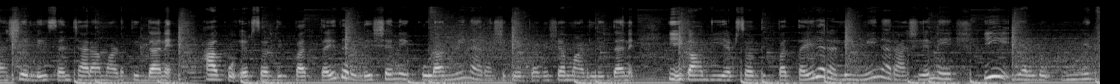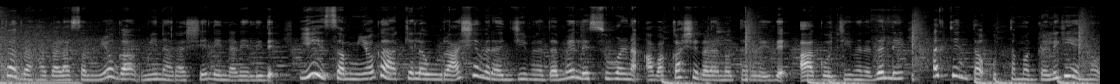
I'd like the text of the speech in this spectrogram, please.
ರಾಶಿಯಲ್ಲಿ ಸಂಚಾರ ಮಾಡುತ್ತಿದ್ದಾನೆ. ಹಾಗೂ ಎರಡ್ ಸಾವಿರದ ಇಪ್ಪತ್ತೈದರಲ್ಲಿ ಶನಿ ಕೂಡ ಮೀನ ರಾಶಿಗೆ ಪ್ರವೇಶ ಮಾಡಲಿದ್ದಾನೆ. ಹೀಗಾಗಿ ಎರಡ್ ಸಾವಿರದ ಇಪ್ಪತ್ತೈದರಲ್ಲಿ ಮೀನ ರಾಶಿಯಲ್ಲಿ ಈ ಎರಡು ಮಿತ್ರ ಗ್ರಹಗಳ ಸಂಯೋಗ ಮೀನ ರಾಶಿಯಲ್ಲಿ ನಡೆಯಲಿದೆ. ಈ ಸಂಯೋಗ ಕೆಲವು ರಾಶಿಯವರ ಜೀವನದ ಮೇಲೆ ಸುವರ್ಣ ಅವಕಾಶಗಳನ್ನು ತರಲಿದೆ. ಹಾಗೂ ಜೀವನದಲ್ಲಿ ಅತ್ಯಂತ ಉತ್ತಮ ಗಳಿಗೆಯನ್ನು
